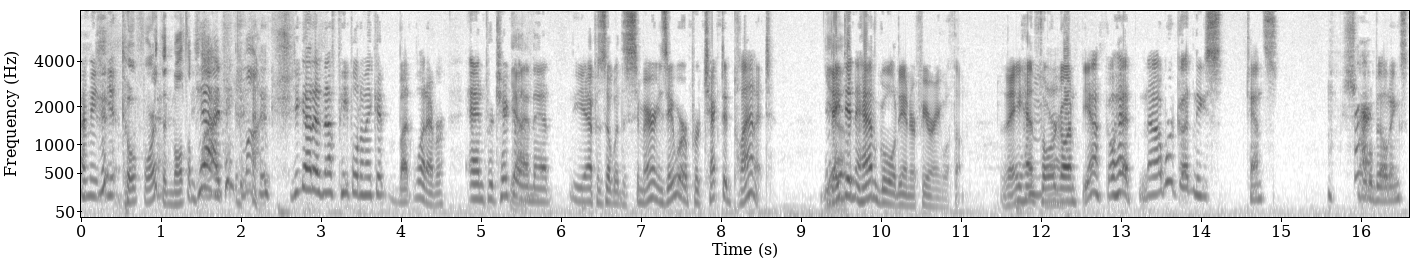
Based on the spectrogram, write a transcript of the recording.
I mean, you, Go forth and multiply. yeah, I think Come on. you got enough people to make it, but whatever. And particularly Yeah. in that the episode with the Cimmerians, they were a protected planet. Yeah. They didn't have Goa'uld interfering with them. They had mm. Thor going, "Yeah, go ahead. No, we're good in these tents, Sure. little buildings.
